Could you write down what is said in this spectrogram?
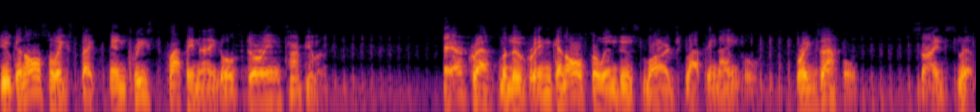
You can also expect increased flapping angles during turbulence. Aircraft maneuvering can also induce large flapping angles. For example, side slip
